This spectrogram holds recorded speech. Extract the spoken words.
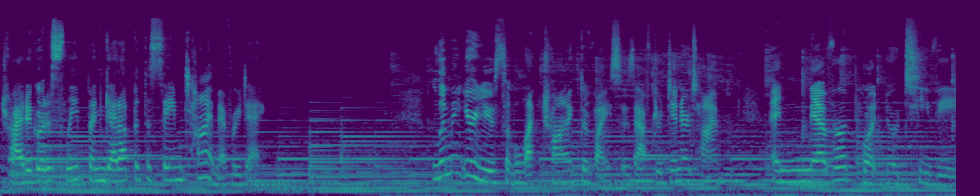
Try to go to sleep and get up at the same time every day. Limit your use of electronic devices after dinner time and never put your TV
